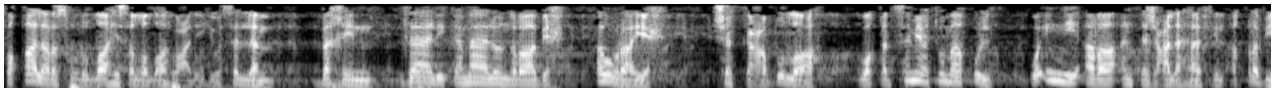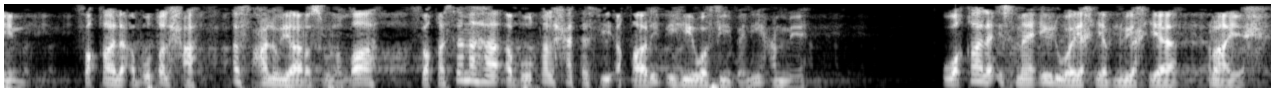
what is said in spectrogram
فقال رسول الله صلى الله عليه وسلم بخ ذلك مال رابح أو رايح. شك عبد الله وقد سمعت ما قلت وإني أرى أن تجعلها في الأقربين. فقال أبو طلحة أفعل يا رسول الله فقسمها أبو طلحة في أقاربه وفي بني عمه. وقال إسماعيل ويحيى بن يحيى رايح.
